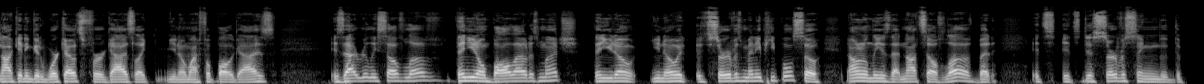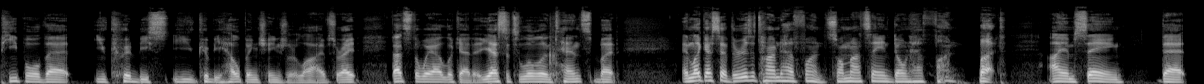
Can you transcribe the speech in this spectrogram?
not getting good workouts for guys like, you know, my football guys is that really self love? Then you don't ball out as much. Then you don't, you know, it serve as many people. So not only is that not self love, but it's it's disservicing the, the people that you could be you could be helping change their lives. Right? That's the way I look at it. Yes, it's a little intense, but and like I said, there is a time to have fun. So I'm not saying don't have fun, but I am saying that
